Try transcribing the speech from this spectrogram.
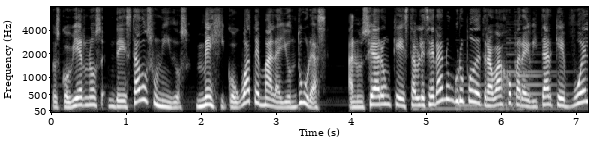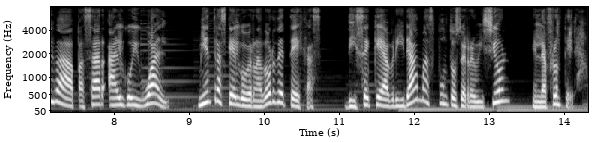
los gobiernos de Estados Unidos, México, Guatemala y Honduras anunciaron que establecerán un grupo de trabajo para evitar que vuelva a pasar algo igual mientras que el gobernador de Texas dice que abrirá más puntos de revisión en la frontera.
